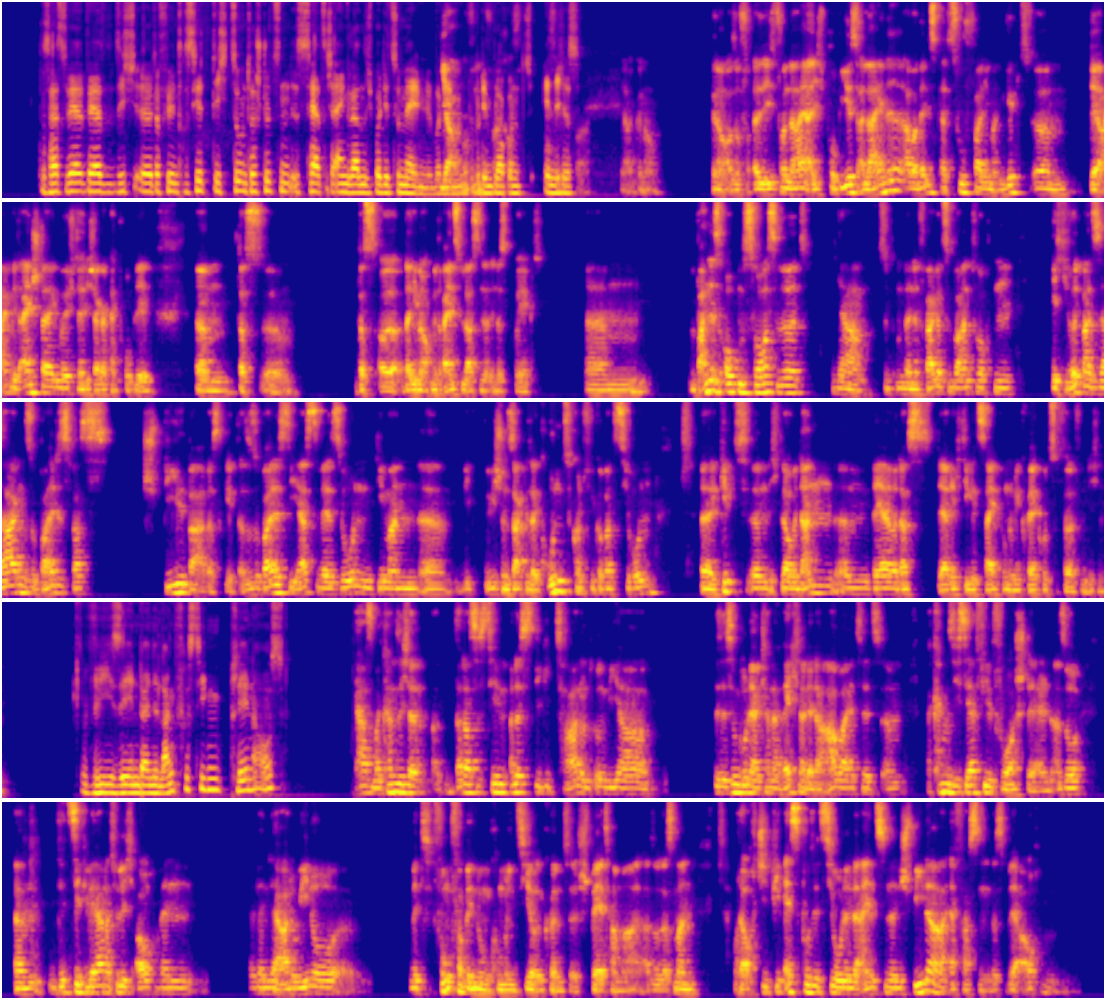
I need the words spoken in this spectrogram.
Das heißt, wer, wer sich äh, dafür interessiert, dich zu unterstützen, ist herzlich eingeladen, sich bei dir zu melden über ja, den, über den Blog auf, und ähnliches. Ja, genau. Genau, also, also ich, von daher, ich probiere es alleine, aber wenn es per Zufall jemanden gibt, ähm, der mit einsteigen möchte, hätte ich da gar kein Problem. Ähm, das, ähm, das, äh, da jemand auch mit reinzulassen in das Projekt. Ähm, wann es Open Source wird, ja, um deine Frage zu beantworten, ich würde mal sagen, sobald es was Spielbares gibt, also sobald es die erste Version, die man, äh, wie, wie ich schon sagte, der Grundkonfiguration äh, gibt, ähm, ich glaube, dann ähm, wäre das der richtige Zeitpunkt, um den Quellcode zu veröffentlichen. Wie sehen deine langfristigen Pläne aus? Ja, also man kann sich ja, da das System alles digital und irgendwie ja, es ist im Grunde ein kleiner Rechner, der da arbeitet, ähm, da kann man sich sehr viel vorstellen. Also ähm, witzig wäre natürlich auch, wenn, wenn der Arduino äh, mit Funkverbindungen kommunizieren könnte, später mal. Also dass man, oder auch GPS-Positionen der einzelnen Spieler erfassen, das wäre auch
